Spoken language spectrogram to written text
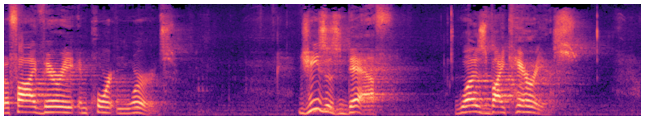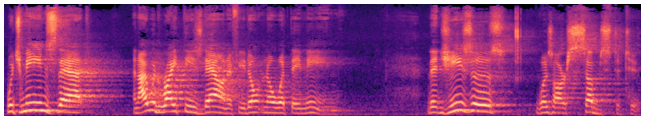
but five very important words. Jesus' death was vicarious, which means that, and I would write these down if you don't know what they mean, that Jesus was our substitute.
